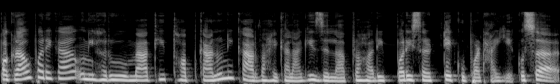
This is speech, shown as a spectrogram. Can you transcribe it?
पक्राउ परेका उनीहरूमाथि थप कानूनी कार्यवाहीका लागि जिल्ला प्रहरी परिसर टेकु पठाइएको छ।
